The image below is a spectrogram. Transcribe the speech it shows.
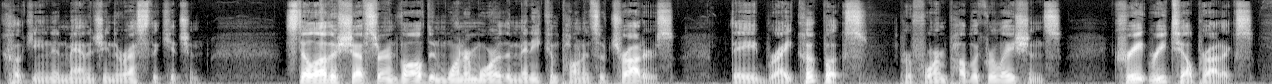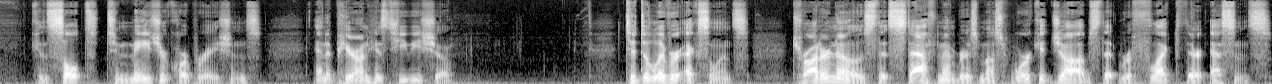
cooking, and managing the rest of the kitchen. Still, other chefs are involved in one or more of the many components of Trotters. They write cookbooks, perform public relations, create retail products, consult to major corporations, and appear on his TV show. To deliver excellence, Trotter knows that staff members must work at jobs that reflect their essence,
